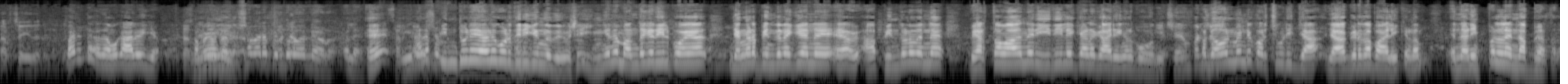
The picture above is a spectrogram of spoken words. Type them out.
ചർച്ച ചെയ്തിരുന്നു വരട്ടെ നമുക്ക് ആലോചിക്കാം. സമയമുണ്ടല്ലോ. വർഷം പിന്തുണ തന്നെയാണ് അല്ലേ? ഏ? അല്ല പിന്തുണയാണ് കൊടുത്തിരിക്കുന്നത്. പക്ഷെ ഇങ്ങനെ മന്ദഗതിയിൽ പോയാൽ ഞങ്ങളുടെ പിന്തുണയ്ക്ക് തന്നെ ആ പിന്തുണ തന്നെ വ്യർത്ഥമാകുന്ന രീതിയിലേക്കാണ് കാര്യങ്ങൾ പോകുന്നത്. അപ്പൊ ഗവൺമെന്റ് കുറച്ചുകൂടി ജാഗ്രത പാലിക്കണം എന്നാണ് ഇപ്പോഴുള്ള എന്റെ അഭ്യർത്ഥന.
